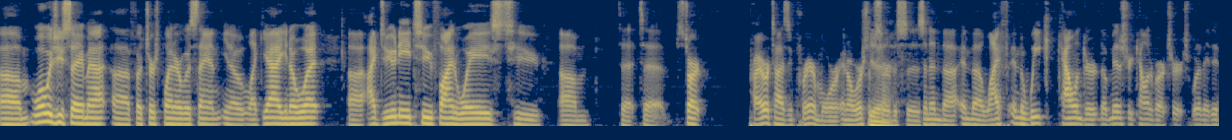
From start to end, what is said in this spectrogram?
um, what would you say, Matt, uh, if a church planner was saying, you know, like, yeah, you know what, uh, I do need to find ways to um, to to start prioritizing prayer more in our worship Yeah. services and in the in the life in the week calendar, the ministry calendar of our church. What do they do?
